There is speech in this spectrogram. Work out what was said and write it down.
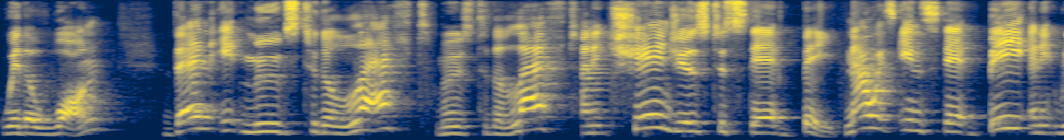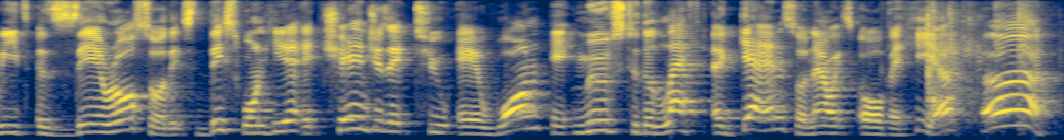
with a one. Then it moves to the left, moves to the left, and it changes to state B. Now it's in state B and it reads a zero, so it's this one here. It changes it to a one. It moves to the left again, so now it's over here. Ah!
